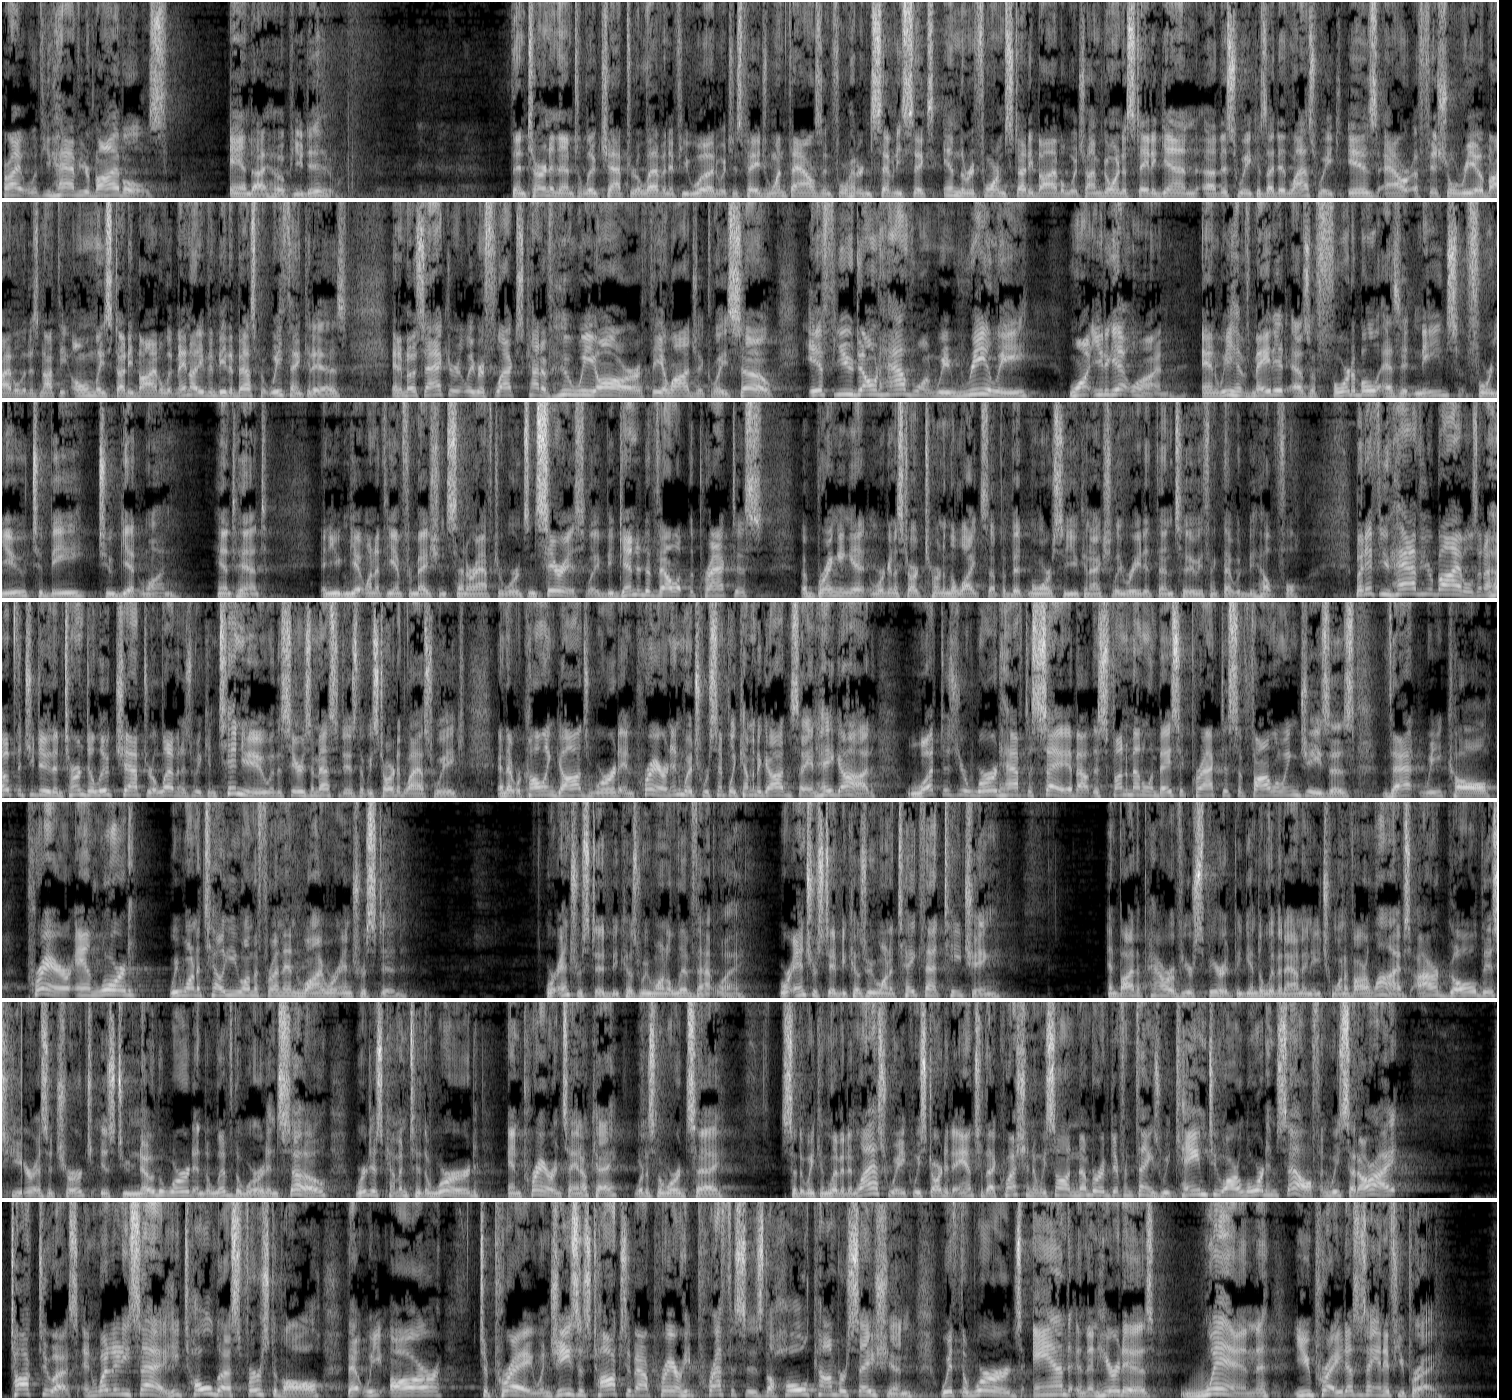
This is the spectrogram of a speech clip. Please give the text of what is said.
All right, well, if you have your Bibles, and I hope you do, then turn in them to Luke chapter 11, if you would, which is page 1476 in the Reformed Study Bible, which I'm going to state again uh, this week, as I did last week, is our official Rio Bible. It is not the only study Bible. It may not even be the best, but we think it is. And it most accurately reflects kind of who we are theologically. So, if you don't have one, we really want you to get one. And we have made it as affordable as it needs for you to be to get one. Hint, hint. And you can get one at the Information Center afterwards. And seriously, begin to develop the practice of bringing it. And we're going to start turning the lights up a bit more so you can actually read it then too. We think that would be helpful. But if you have your Bibles, and I hope that you do, then turn to Luke chapter 11 as we continue with a series of messages that we started last week and that we're calling God's Word and Prayer, and in which we're simply coming to God and saying, Hey God, what does your Word have to say about this fundamental and basic practice of following Jesus that we call prayer? And Lord, we want to tell you on the front end why we're interested. We're interested because we want to live that way. We're interested because we want to take that teaching and by the power of your Spirit, begin to live it out in each one of our lives. Our goal this year as a church is to know the Word and to live the Word. And so we're just coming to the Word and prayer and saying, okay, what does the Word say? So that we can live it. And last week we started to answer that question and we saw a number of different things. We came to our Lord Himself and we said, all right, talk to us. And what did He say? He told us, first of all, that we are to pray. When Jesus talks about prayer, he prefaces the whole conversation with the words, and, and then here it is, when you pray. He doesn't say, and if you pray.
